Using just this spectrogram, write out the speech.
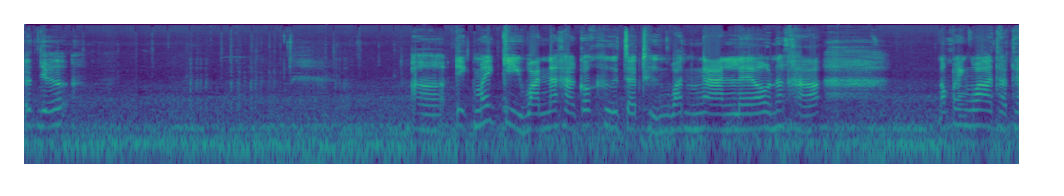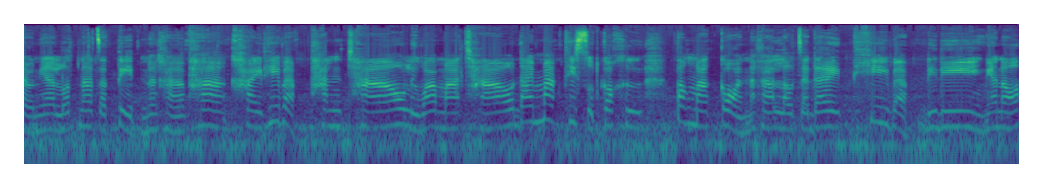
รถเยอะ อีกไม่กี่วันนะคะ ก็คือจะถึงวันงานแล้วนะคะน้องแป้งว่าแถวๆเนี้ยรถน่าจะติดนะคะ ถ้าใครที่แบบทันเช้าหรือว่ามาเช้าได้มากที่สุดก็คือต้องมาก่อนนะคะ เราจะได้ที่แบบดีๆ อย่างเนี้ยเนาะ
